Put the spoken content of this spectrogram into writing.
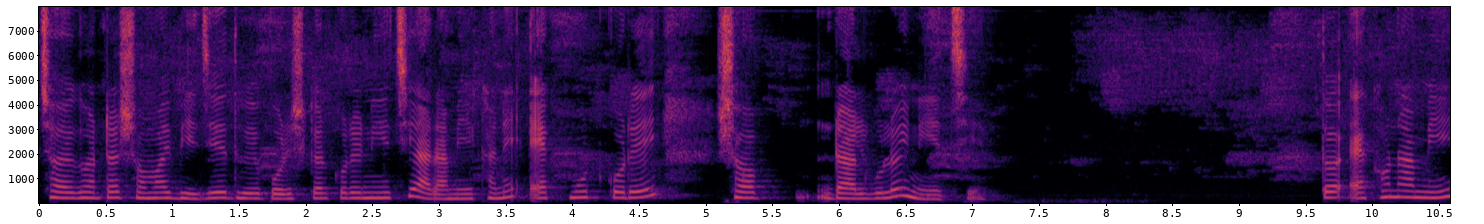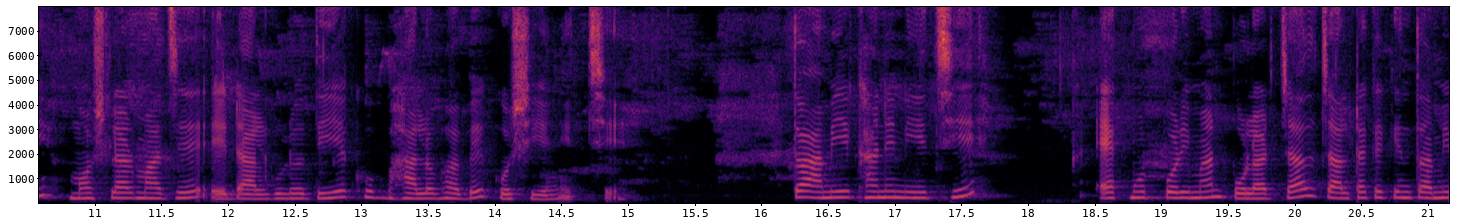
ছয় ঘণ্টার সময় ভিজিয়ে ধুয়ে পরিষ্কার করে নিয়েছি আর আমি এখানে এক মুঠ করেই সব ডালগুলোই নিয়েছি। তো এখন আমি মশলার মাঝে এই ডালগুলো দিয়ে খুব ভালোভাবে কষিয়ে নিচ্ছি। তো আমি এখানে নিয়েছি এক মুঠ পরিমাণ পোলার চাল। চালটাকে কিন্তু আমি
